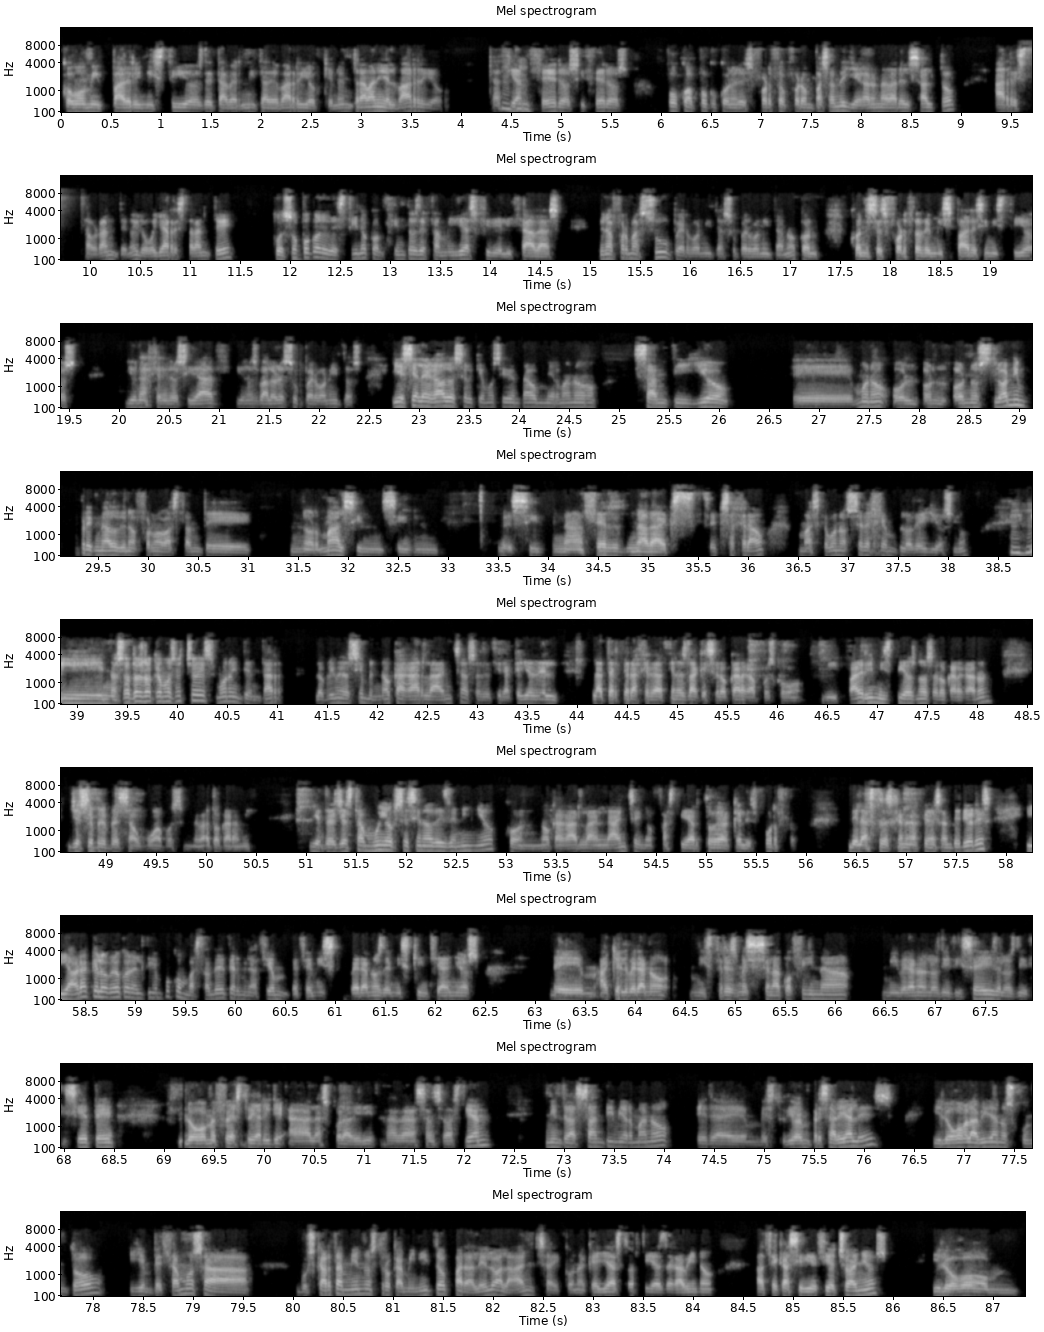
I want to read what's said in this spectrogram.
como mi padre y mis tíos de tabernita de barrio que no entraban ni el barrio, que hacían ceros y ceros poco a poco con el esfuerzo fueron pasando y llegaron a dar el salto a restaurante, ¿no? Y luego ya restaurante, pues un poco de destino con cientos de familias fidelizadas, de una forma súper bonita, súper bonita, ¿no? Con, con ese esfuerzo de mis padres y mis tíos y una generosidad y unos valores súper bonitos. Y ese legado es el que hemos intentado mi hermano Santi y yo, eh, bueno, o, o, nos lo han impregnado de una forma bastante normal, sin, sin, sin hacer nada exagerado, más que bueno, ser ejemplo de ellos, ¿no? Y nosotros lo que hemos hecho es, bueno, intentar, lo primero siempre, no cagar la ancha, o sea, es decir, aquello de la tercera generación es la que se lo carga, pues como mi padre y mis tíos no se lo cargaron, yo siempre he pensado, guau, pues me va a tocar a mí. Y entonces yo estaba muy obsesionado desde niño con no cagarla en la ancha y no fastidiar todo aquel esfuerzo de las tres generaciones anteriores. Y ahora que lo veo con el tiempo, con bastante determinación, empecé mis veranos de mis 15 años, eh, aquel verano mis tres meses en la cocina, mi verano de los 16, de los 17. Luego me fui a estudiar a la escuela de Iriz a San Sebastián, mientras Santi, mi hermano, eh, estudió empresariales y luego la vida nos juntó y empezamos a buscar también nuestro caminito paralelo a la ancha y con aquellas tortillas de Gavino hace casi 18 años y luego, mm,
